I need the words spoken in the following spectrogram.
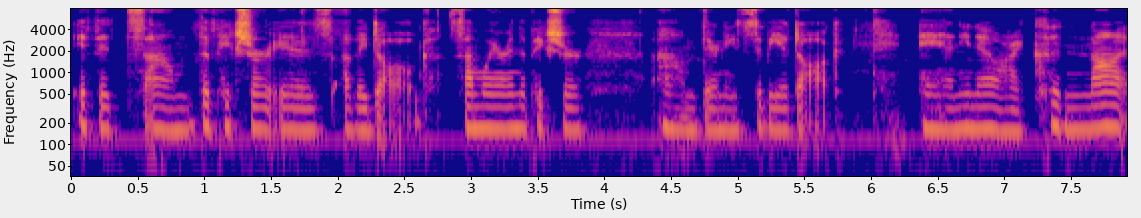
if it's um, the picture is of a dog. Somewhere in the picture um, there needs to be a dog. And you know I could not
